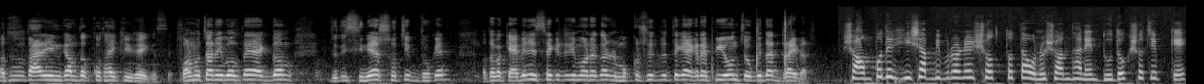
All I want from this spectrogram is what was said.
অথচ তার ইনকাম তো কোথায় কি হয়ে গেছে? কর্মচারী বলতে একদম যদি সিনিয়র সচিব ঢোকেন অথবা ক্যাবিনেট সেক্রেটারি মনে করেন মুখ্য সচিবের থেকে একটা পিয়ন চৌকিদার ড্রাইভার। সম্পদের হিসাব বিবরণের সত্যতা অনুসন্ধানে দুদক সচিবকে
